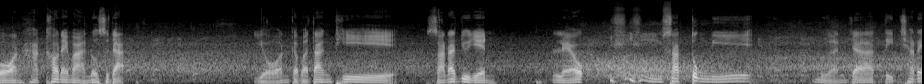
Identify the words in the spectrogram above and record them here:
กรหักเข้าในหมาโนสุดะ ย้อนกลับมาตั้งที่สารัตอยู่เย็น แล้วซัดตรงนี้เหมือนจะติดแฉล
